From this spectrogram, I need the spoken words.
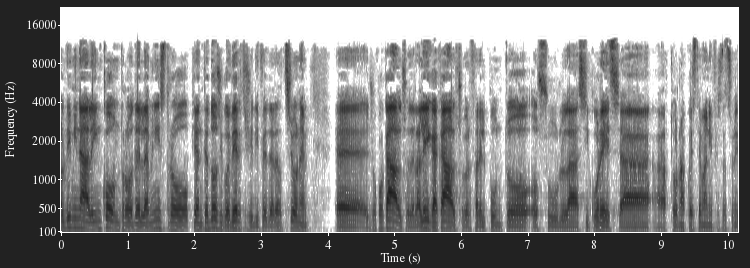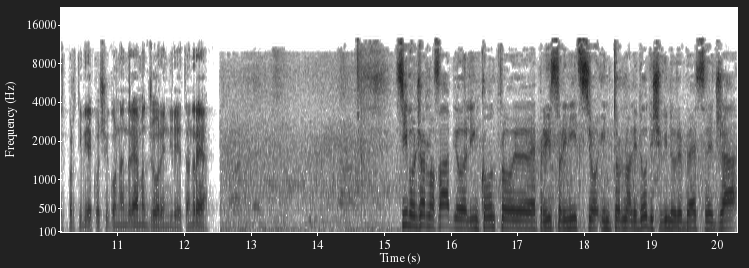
Al Viminale incontro del ministro Piantedosi con i vertici di Federazione eh, Gioco Calcio, della Lega Calcio per fare il punto sulla sicurezza attorno a queste manifestazioni sportive. Eccoci con Andrea Maggiore in diretta. Andrea. Sì, buongiorno Fabio, l'incontro eh, è previsto all'inizio intorno alle 12, quindi dovrebbe essere già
